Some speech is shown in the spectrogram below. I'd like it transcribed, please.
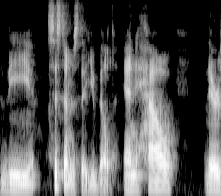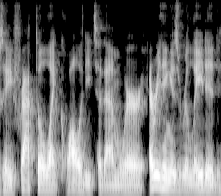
the systems that you build and how there's a fractal like quality to them where everything is related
